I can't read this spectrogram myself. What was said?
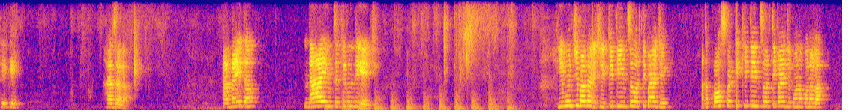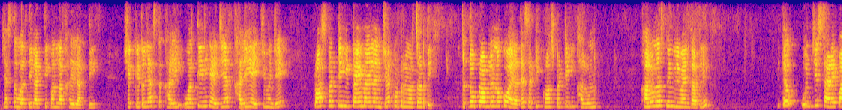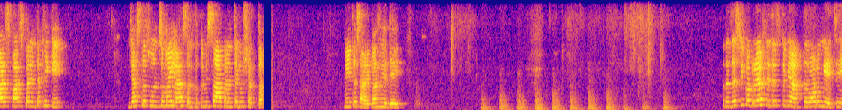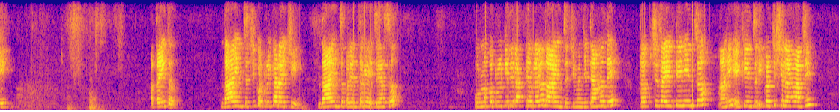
ठीक? आहे हा झाला. आता इथं दहा इंचची रुंदी घ्यायची. ही उंची बघायची किती इंच वरती पाहिजे? आता क्रॉस पट्टी किती इंच वरती पाहिजे कोणा कोणाला जास्त वरती लागती कोणाला खाली लागती? शक्यतो जास्त खाली वरती नाही घ्यायची जास्त खाली घ्यायची म्हणजे क्रॉस पट्टी ही काही महिलांच्या कोटरीवर चढते. तर तो प्रॉब्लेम नको व्हायला त्यासाठी क्रॉस पट्टी ही खालून खालूनच निघली पाहिजे आपली. इथं उंची साडेपाच पाच पर्यंत ठीक आहे. जास्तच उंच महिला असेल तर तुम्ही सहा पर्यंत घेऊ शकता. मी इथं साडेपाच घेते. आता जशी कटोरी असते तशी तुम्ही आता वाढून घ्यायचे. आता इथं दहा इंचची कटोरी काढायची. दहा इंच पर्यंत घ्यायचे असं. पूर्ण कटोरी किती लागते आपल्याला? दहा इंचची. म्हणजे त्यामध्ये टक्स जाईल तीन इंच आणि एक इंच. इकडची शिलाई मार्जिन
